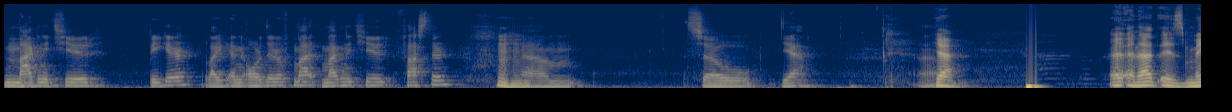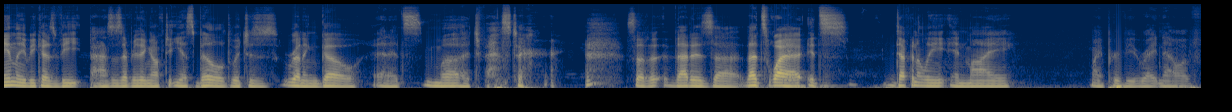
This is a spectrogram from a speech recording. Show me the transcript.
magnitude bigger, like an order of ma- magnitude faster. Mhm. Um, so yeah. Um, yeah. And that is mainly because Vite passes everything off to ESBuild, which is running Go, and it's much faster. so th- that is uh, that's why Yeah. it's definitely in my my purview right now of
